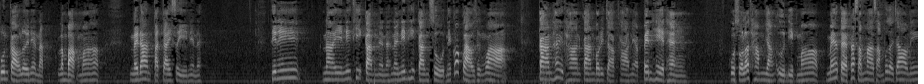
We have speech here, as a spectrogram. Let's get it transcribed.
บุญเก่าเลยเนี่ยหนักลำบากมากในด้านปัจจัยสี่เนี่ยนะทีนี้ในนิธิกันเนี่ยนะในนิธิกันสูตรเนี่ยก็กล่าวถึงว่าการให้ทานการบริจาคทานเนี่ยเป็นเหตุแห่งกุศลธรรมอย่างอื่นอีกมาก แม้แต่พระสัมมาสัมพุทธเจ้านี้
